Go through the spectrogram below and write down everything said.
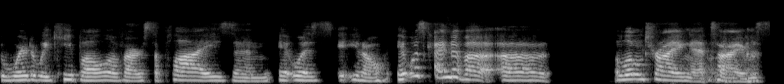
where do we keep all of our supplies? And it was you know it was kind of a a, a little trying at times.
